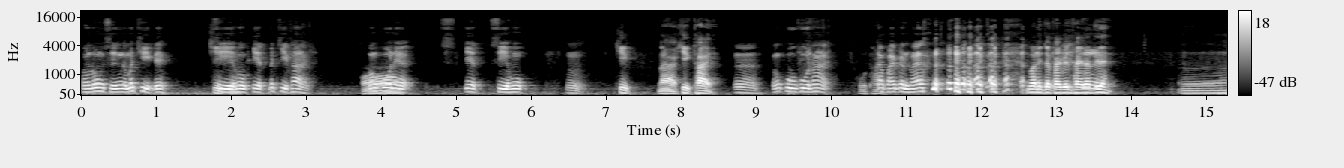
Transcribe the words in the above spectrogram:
ของลุงเสียงน่ะมันฉีกเด้ฉีก สี่เหรอหกเจ็ดมันฉีกท่าอ๋อของกูเนี่ยเจ็ดสี่หกอืม ขีกหน้าขีกไทยเออของกูคูท่าโอ้ไทย จะ ไปเป็นไฟแล้วงวดนี้จะไผเป็นไผแล้วดิอืม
